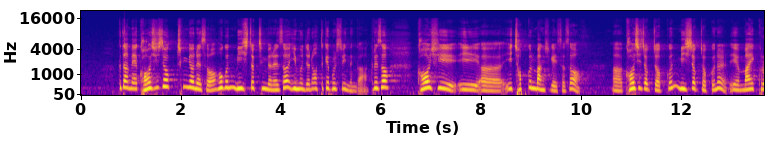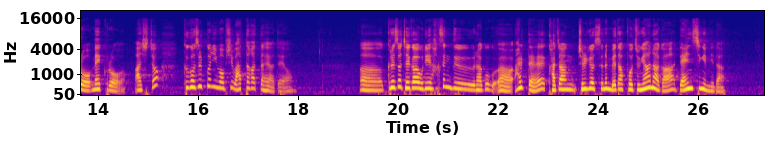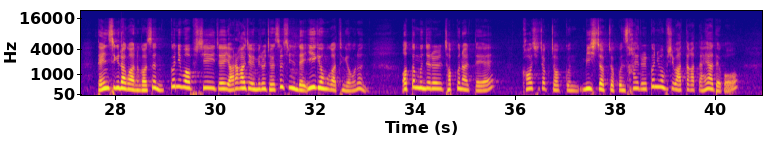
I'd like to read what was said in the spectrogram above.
그 다음에 거시적 측면에서 혹은 미시적 측면에서 이 문제는 어떻게 볼 수 있는가? 그래서 거시 이, 어, 이 접근 방식에 있어서 어, 거시적 접근, 미시적 접근을 이 마이크로, 매크로 아시죠? 그것을 끊임없이 왔다 갔다 해야 돼요. 어, 그래서 제가 우리 학생들하고 어, 할때 가장 즐겨 쓰는 메타포 중에 하나가 dancing입니다. dancing이라고 하는 것은 끊임없이 이제 여러 가지 의미로 제가 쓸 수 있는데 이 경우 같은 경우는 어떤 문제를 접근할 때에 거시적 접근, 미시적 접근 사이를 끊임없이 왔다 갔다 해야 되고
